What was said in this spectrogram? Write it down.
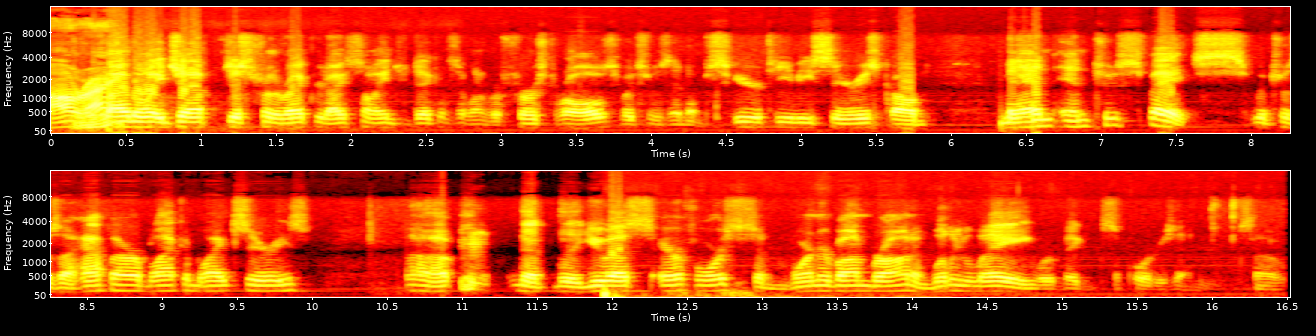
all By the way, Jeff, just for the record, I saw Angie Dickinson one of her first roles, which was an obscure TV series called Men into Space, which was a half-hour black and white series uh, that the U.S. Air Force and Wernher von Braun and Willy Ley were big supporters in. So,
